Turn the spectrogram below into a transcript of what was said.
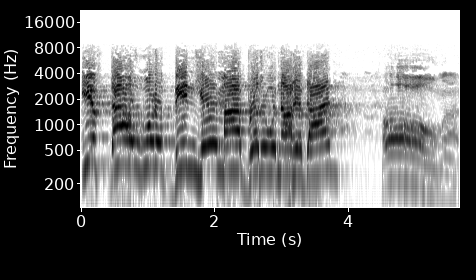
if thou would have been here, my brother would not have died. Oh my.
